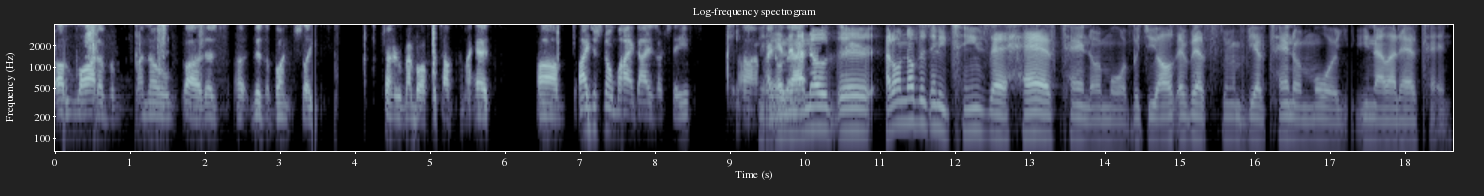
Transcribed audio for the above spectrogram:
a lot of them. I know uh, there's uh, there's a bunch. Like trying to remember off the top of my head. Um, I just know my guys are safe. Um, Yeah, I know and then I that. know there. I don't know if there's any teams that have ten or more, but you all everybody has to remember if you have ten or more, you- you're not allowed to have ten.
